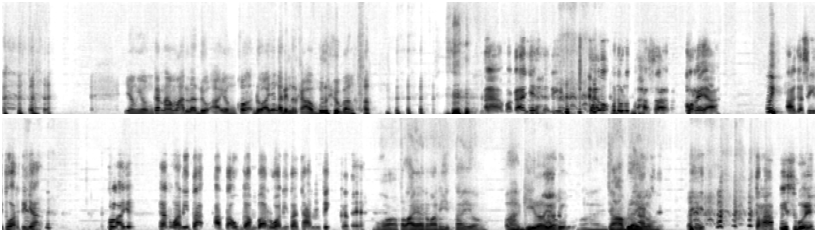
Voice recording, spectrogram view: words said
Yong, Yong kan nama adalah doa. Yong kok doanya nggak ada yang terkabul ya bangsat. Nah, makanya nih, kalau menurut bahasa Korea, Wih, Agassi itu artinya pelayan wanita atau gambar wanita cantik katanya. Wah pelayan wanita yong. wah gila Yong. Wah jabla yong. Terapis gue.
